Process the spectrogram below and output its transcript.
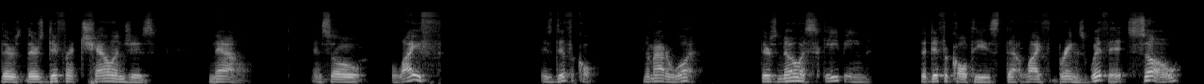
There's there's different challenges now. And so life is difficult no matter what. There's no escaping the difficulties that life brings with it. So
